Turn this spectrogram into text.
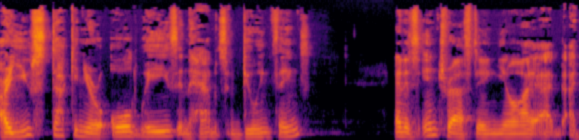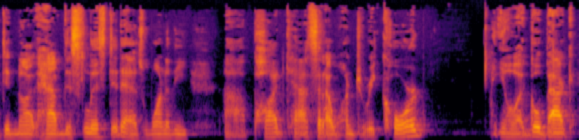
Are you stuck in your old ways and habits of doing things? And it's interesting, you know, I, I, I did not have this listed as one of the uh, podcasts that I wanted to record you know, I go back,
